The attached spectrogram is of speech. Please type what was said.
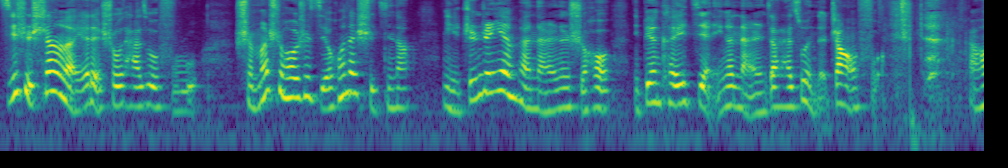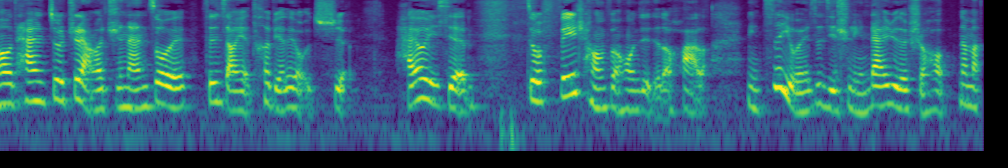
即使胜了，也得收他做俘虏。什么时候是结婚的时机呢？你真正厌烦男人的时候，你便可以捡一个男人，叫他做你的丈夫。然后他就这两个直男作为分享也特别的有趣，还有一些就非常粉红姐姐的话了。你自以为自己是林黛玉的时候，那么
